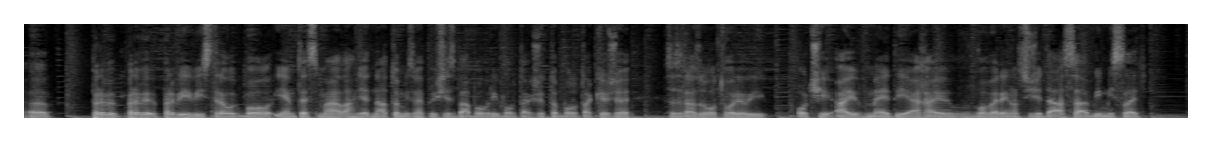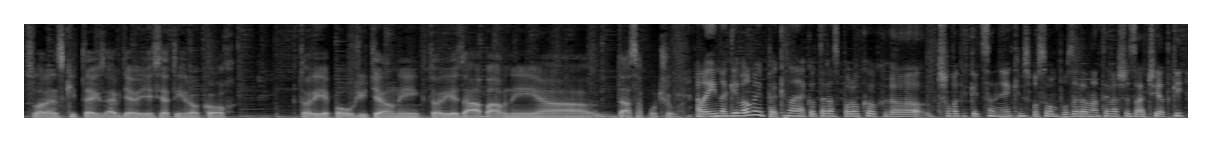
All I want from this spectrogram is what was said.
Uh, Prvý, prvý, prvý výstrelok bol IMT Smile a hneď na to my sme prišli s Babou Rybou, takže to bolo také, že sa zrazu otvorili oči aj v médiách, aj vo verejnosti, že dá sa vymysleť slovenský text aj v 90 rokoch, ktorý je použiteľný, ktorý je zábavný a dá sa počúvať. Ale inak je veľmi pekné, ako teraz po rokoch e, človek, keď sa nejakým spôsobom pozera na tie vaše začiatky,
